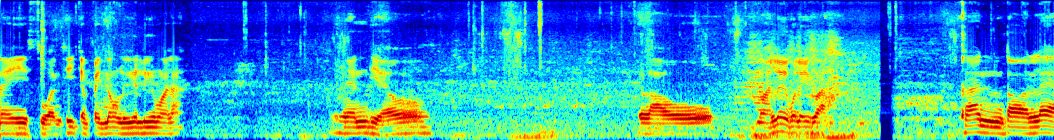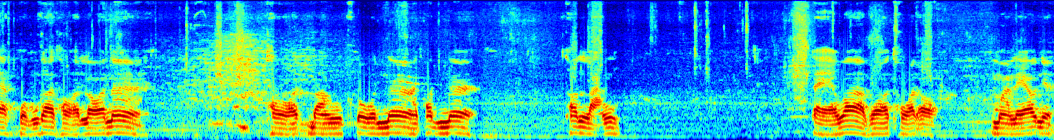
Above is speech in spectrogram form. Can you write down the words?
ในส่วนที่จำเป็นต้องลื้อลื้อมาแล้วงั้นเดี๋ยว เรามาเริ่มกันเลยดีกว่า ขั้นตอนแรกผมก็ถอดล้อหน้า ถอดบังโครนหน้าท่อนหน้า ท่อนหลัง แต่ว่าพอถอดออกมาแล้วเนี่ย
